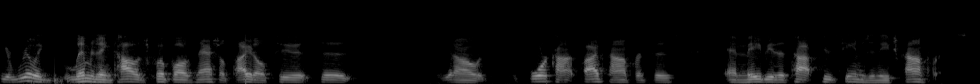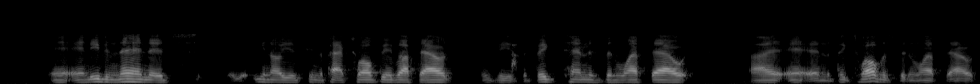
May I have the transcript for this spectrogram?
you're really limiting college football's national title to to you know four five conferences and maybe the top two teams in each conference. And, and even then, it's you know you've seen the Pac-12 being left out, the the Big Ten has been left out, uh, and, and the Big 12 has been left out.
